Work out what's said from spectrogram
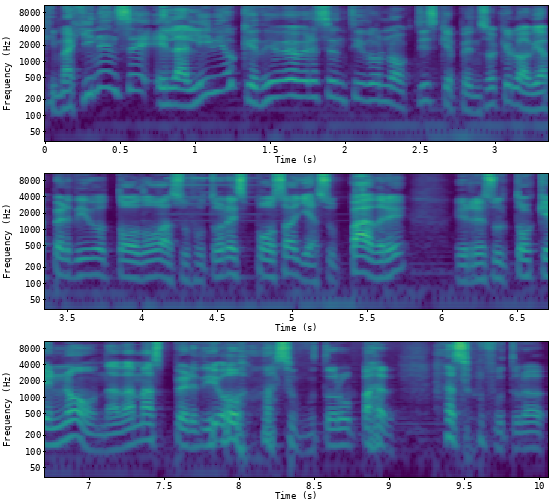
Imagínense el alivio que debe haber sentido Noctis que pensó que lo había perdido todo a su futura esposa y a su padre y resultó que no, nada más perdió a su futuro padre, a su futuro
